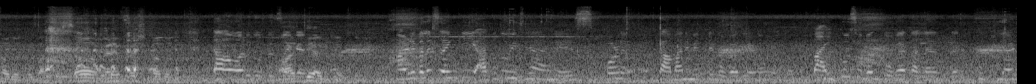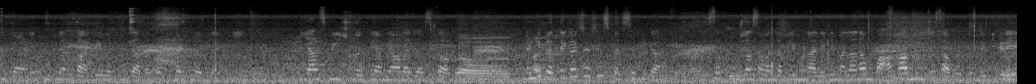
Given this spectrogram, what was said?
खात होतो. बाकी सगळे फ्रेश खात होतो. अगदी. अगदी. आणि मला सांग की आता तू इथे आहेस पण कामानिमित्त गोव्यात येणं बायकोसोबत गोव्यात आल्यानंतर कुठल्या ठिकाणी कुठल्या जागेवरती जाता असं ठरलं की याच बीचवरती आम्ही आम्हाला जास्त आवडतं. अं, कारण की नाही. प्रत्येकाची अशी स्पेसिफिक आहे. जसं पूजा सावंत आपली म्हणाले की मला ना बागा बीचच आवडतं मी तिकडे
